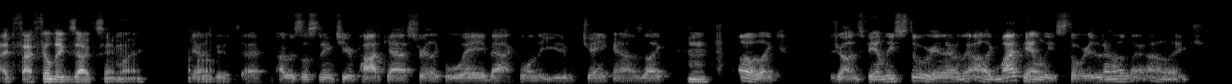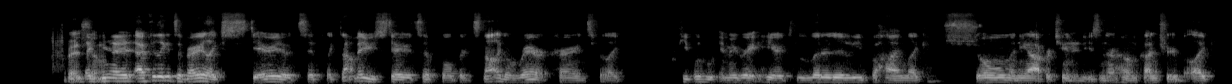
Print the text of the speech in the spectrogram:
I, I feel the exact same way. Yeah, I was gonna say. I was listening to your podcast, right, like way back, the one that you did with Jake, and I was like, Hmm. oh, like John's family story, and I was like, oh, like my family's story, and I was like, oh, like, Very like similar. you know, I feel like it's a very like stereotyp, like not maybe stereotypical, but it's not like a rare occurrence for like people who immigrate here to literally leave behind like so many opportunities in their home country, but like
